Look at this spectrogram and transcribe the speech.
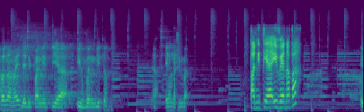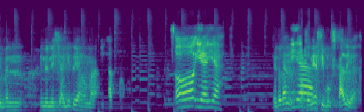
apa namanya jadi panitia event gitu. Ya ya nggak sih Mbak? Panitia event apa? Event Indonesia gitu yang sama IHAP oh iya iya itu kan iya. maksudnya sibuk sekali ya.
